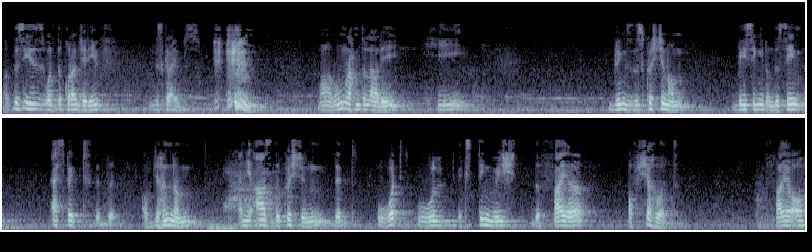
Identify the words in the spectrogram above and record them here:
Now this is what the Quran Sharif describes. Marum Rahmatullah he brings this question on, basing it on the same aspect the, of Jahannam, and he asks the question that what will extinguish the fire of shahwat, fire of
